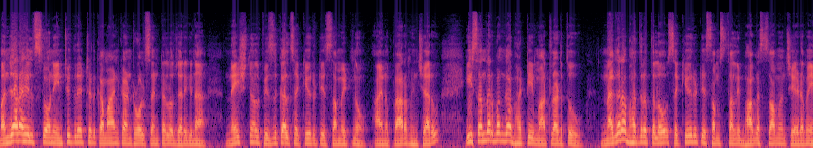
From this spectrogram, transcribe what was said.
బంజారాహిల్స్లోని ఇంటిగ్రేటెడ్ కమాండ్ కంట్రోల్ సెంటర్లో జరిగిన నేషనల్ ఫిజికల్ సెక్యూరిటీ సమ్మిట్ను ఆయన ప్రారంభించారు. ఈ సందర్భంగా భట్టి మాట్లాడుతూ నగర భద్రతలో సెక్యూరిటీ సంస్థల్ని భాగస్వామ్యం చేయడమే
